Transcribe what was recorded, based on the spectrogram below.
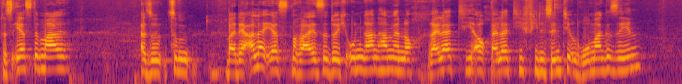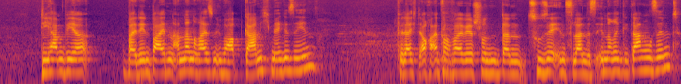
das erste Mal, also zum, bei der allerersten Reise durch Ungarn haben wir noch relativ, auch relativ viel Sinti und Roma gesehen. Die haben wir bei den beiden anderen Reisen überhaupt gar nicht mehr gesehen. Vielleicht auch einfach, weil wir schon dann zu sehr ins Landesinnere gegangen sind,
